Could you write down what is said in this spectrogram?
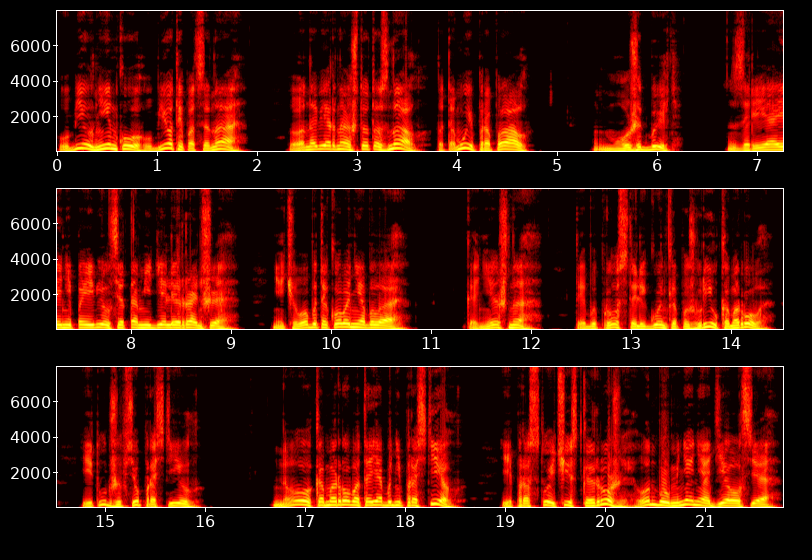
Убил Нинку, убьет и пацана. Он, наверное, что-то знал, потому и пропал. Может быть. Зря я не появился там недели раньше. Ничего бы такого не было. Конечно, ты бы просто легонько пожурил Комарова и тут же все простил. Но Комарова-то я бы не простил, и простой чисткой рожи он бы у меня не отделался.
